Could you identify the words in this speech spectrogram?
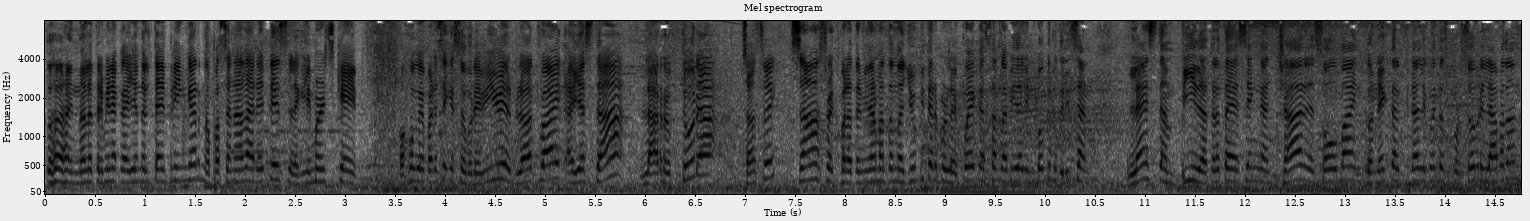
le termina cayendo el Tidebringer. No pasa nada, Aretes. La Glimmer Escape. Ojo que parece que sobrevive el Blood Ride. Ahí está. La ruptura. Sunstrike. Soundtrack para terminar matando a Júpiter, pero le puede gastar la vida al Invoker. Utilizan la estampida, trata de desenganchar. El Soulbind conecta al final de cuentas por sobre el Abaddon.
